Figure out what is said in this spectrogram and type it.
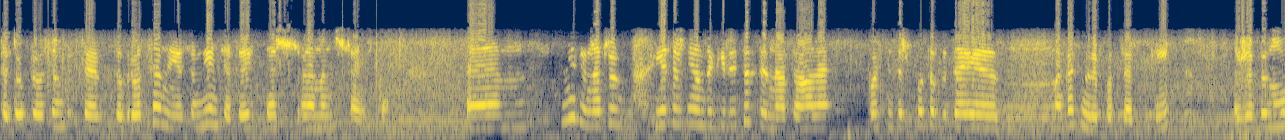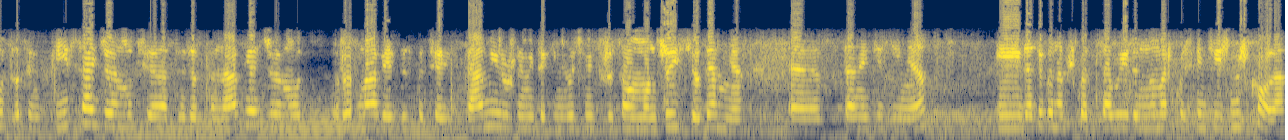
te dobre, te dobre oceny i osiągnięcia to jest też element szczęścia. Nie wiem, znaczy ja też nie mam takiej recepty na to, ale właśnie też po to wydaje mm, magazyn reporterski, żeby móc o tym pisać, żeby móc się nad tym zastanawiać, żeby móc rozmawiać ze specjalistami, różnymi takimi ludźmi, którzy są mądrzejsi ode mnie e, w danej dziedzinie. I dlatego na przykład cały jeden numer poświęciliśmy szkole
